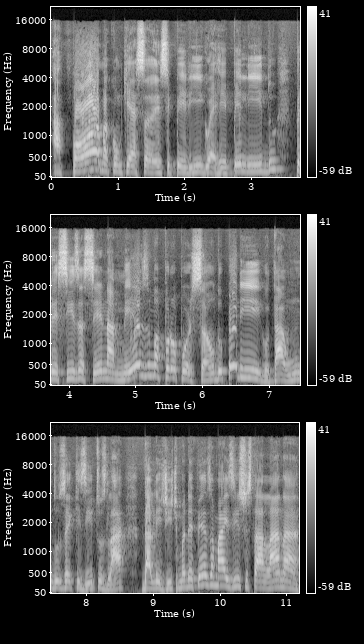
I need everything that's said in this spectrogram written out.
a forma com que essa, esse perigo é repelido precisa ser na mesma proporção do perigo, tá? Um dos requisitos lá da legítima defesa, mas isso está lá na,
